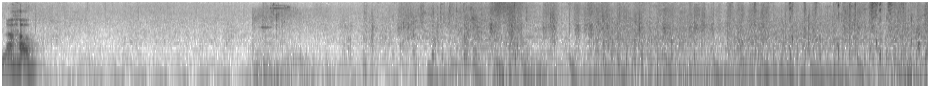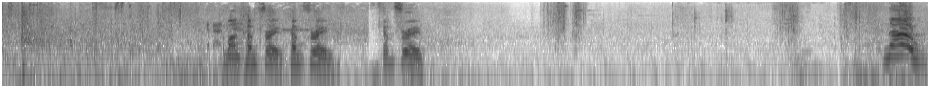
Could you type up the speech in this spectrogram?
No. Come on, come through, come through, come through. No!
